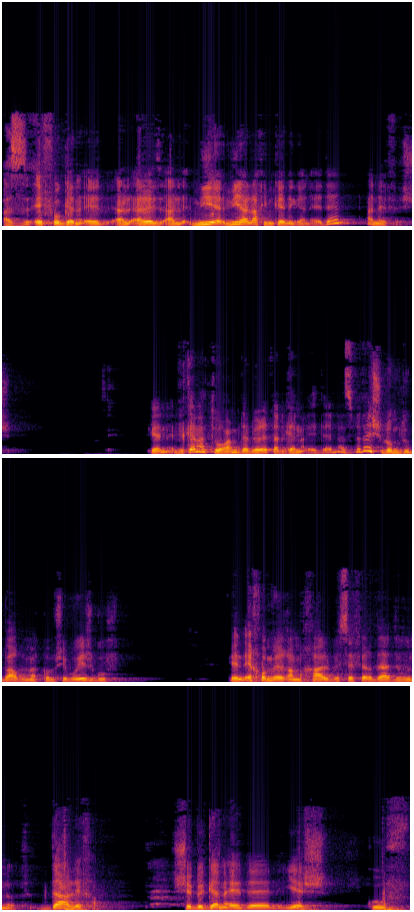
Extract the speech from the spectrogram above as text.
אז איפה גן עדן, על, על, על, מי, מי הלך אם כן לגן עדן? הנפש. כן? וכאן התורה מדברת על גן עדן, אז ודאי שלא מדובר במקום שבו יש גוף. כן? איך אומר רמח"ל בספר דעת תבונות? דע לך שבגן עדן יש גוף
